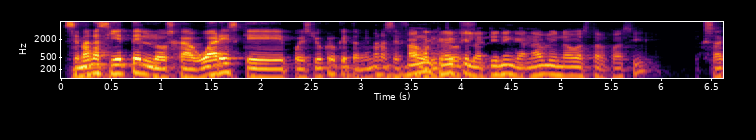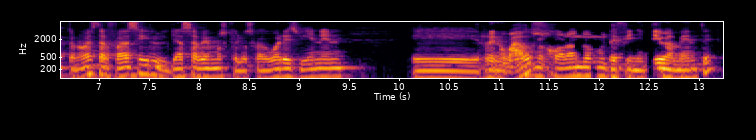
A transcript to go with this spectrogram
Semana 7 los Jaguares, que pues yo creo que también van a ser favoritos. ¿Van a que la tienen ganable y no va a estar fácil? Exacto, no va a estar fácil. Ya sabemos que los Jaguares vienen eh, renovados. Mejorando mucho. Definitivamente.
